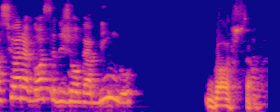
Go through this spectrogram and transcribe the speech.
A senhora gosta de jogar bingo? Gosto.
